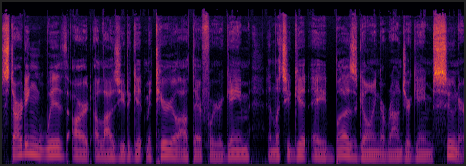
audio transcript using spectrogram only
Starting with art allows you to get material out there for your game and lets you get a buzz going around your game sooner.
